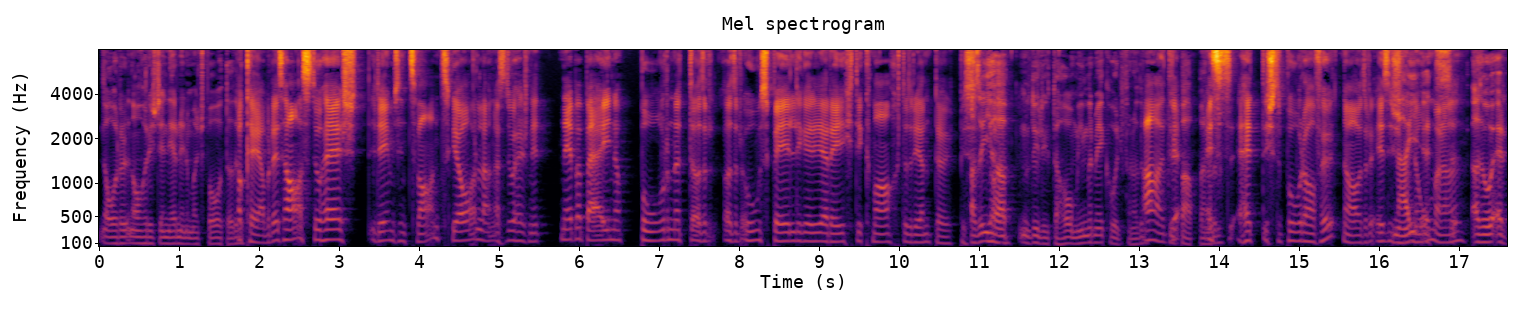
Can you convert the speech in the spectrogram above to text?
nachher, nachher ist dann eher nicht mal spät, oder? Okay, aber das heisst, du hast in dem Sinn 20 Jahre lang, also du hast nicht nebenbei noch geburnet oder, oder Ausbildungen in der Richtung gemacht oder irgendetwas? Also ich Oder- habe natürlich daheim immer mehr geholfen, oder? Ah, wie- Papa, oder? Es hat, ist der Bauernhof heute noch, oder? Es ist Nein, nur, jetzt, oder? also er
